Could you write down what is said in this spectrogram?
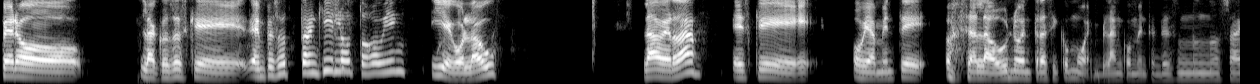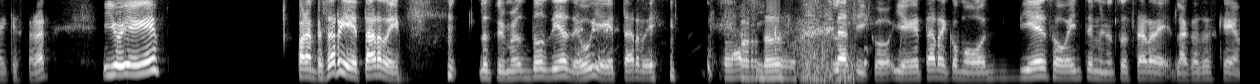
Pero La cosa es que empezó tranquilo, todo bien, y llegó la U. La verdad es que, obviamente, o sea, la U no entra así como en blanco, ¿me entendés? Uno no sabe qué esperar. Y yo llegué, para empezar, llegué tarde. Los primeros dos días de U llegué tarde. Por dos. Clásico. Llegué tarde, como 10 o 20 minutos tarde. La cosa es que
